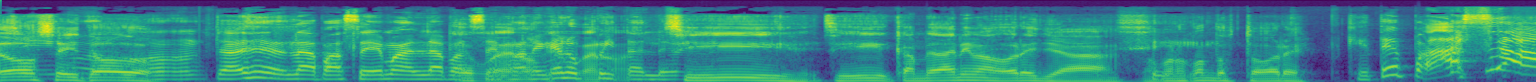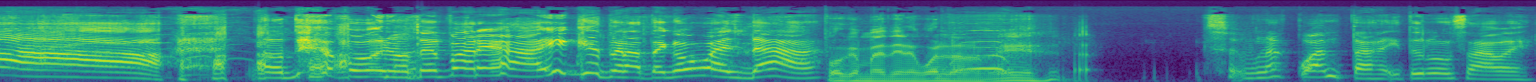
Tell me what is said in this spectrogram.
B12 y todo. La pasé mal, la pasé bueno, mal en el bueno. hospital. Sí, sí, cambia de animadores ya. Vámonos con doctores. ¿Qué te pasa? No te, no te pares ahí, que te la tengo guardada. Porque me tiene guardado a mí. Unas cuantas y tú no sabes.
